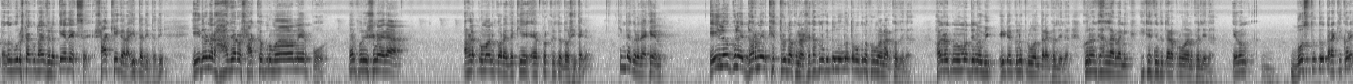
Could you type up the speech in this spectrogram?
তখন পুরুষটা কোথায় ছিল? কে দেখছে? সাক্ষী কারা? ইত্যাদি ইত্যাদি। এই ধরনের হাজারো সাক্ষ্য প্রমাণের পর তারপরে সেনারা আসলে প্রমাণ করে যে কে প্রকৃত দোষী, তাই না? চিন্তা করে দেখেন, এই লোকগুলো ধর্মের ক্ষেত্র যখন আসে, তখন কিন্তু ন্যূনতম কোনো প্রমাণ আর খোঁজে না। হজরত মোহাম্মদ যে নবী এইটার কোনো প্রমাণ তারা খোঁজে না। কোরআন যে আল্লাহর বাণী, এটার কিন্তু তারা প্রমাণ খোঁজে না। এবং বস্তুতেও তারা কি করে?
